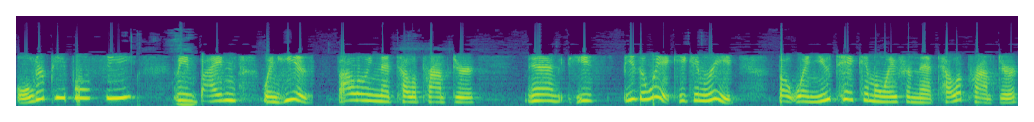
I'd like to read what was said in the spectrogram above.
older people see? I mean, Biden, when he is following that teleprompter, man, he's he's awake. He can read. But when you take him away from that teleprompter,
